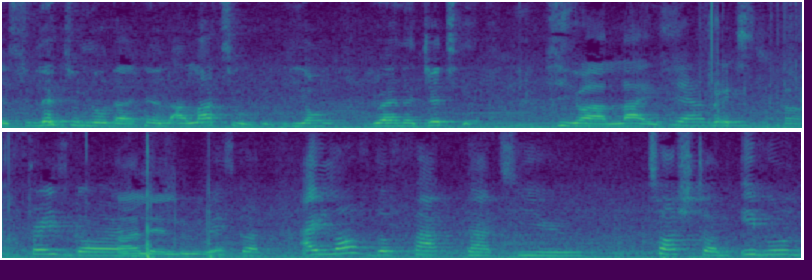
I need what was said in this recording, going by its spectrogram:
is to let you know that He'll alert you. You're, you're energetic. You are alive. Yeah, Praise God. Praise God. Hallelujah. Praise God. I love the fact that you touched on even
